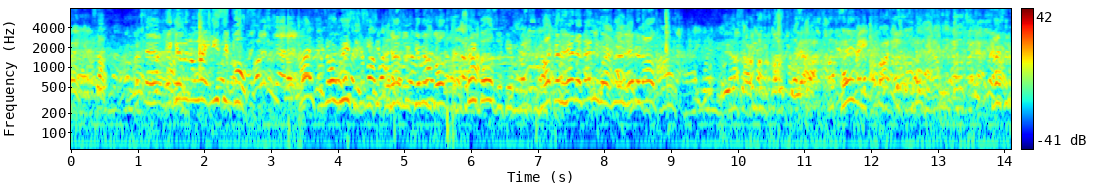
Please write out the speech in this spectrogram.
What the hell? They're giving away easy goals. Guys, for no reason. Easy goals. Yeah, we're giving goals. Three goals we're giving. I can hit it anywhere, man. Hit it out. Pass it,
